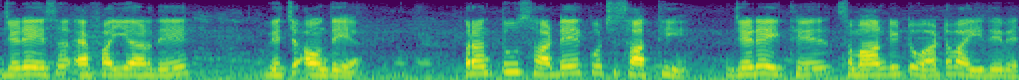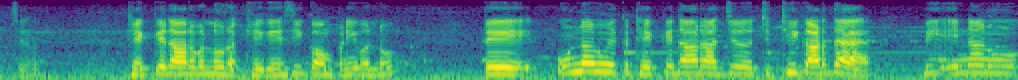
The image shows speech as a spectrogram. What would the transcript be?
ਜਿਹੜੇ ਇਸ ਐਫ ਆਈ ਆਰ ਦੇ ਵਿੱਚ ਆਉਂਦੇ ਆ ਪਰੰਤੂ ਸਾਡੇ ਕੁਝ ਸਾਥੀ ਜਿਹੜੇ ਇੱਥੇ ਸਮਾਨ ਦੀ ਢੋਆ ਢਵਾਈ ਦੇ ਵਿੱਚ ਠੇਕੇਦਾਰ ਵੱਲੋਂ ਰੱਖੇ ਗਏ ਸੀ ਕੰਪਨੀ ਵੱਲੋਂ ਤੇ ਉਹਨਾਂ ਨੂੰ ਇੱਕ ਠੇਕੇਦਾਰ ਅੱਜ ਚਿੱਠੀ ਕੱਢਦਾ ਹੈ ਵੀ ਇਹਨਾਂ ਨੂੰ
